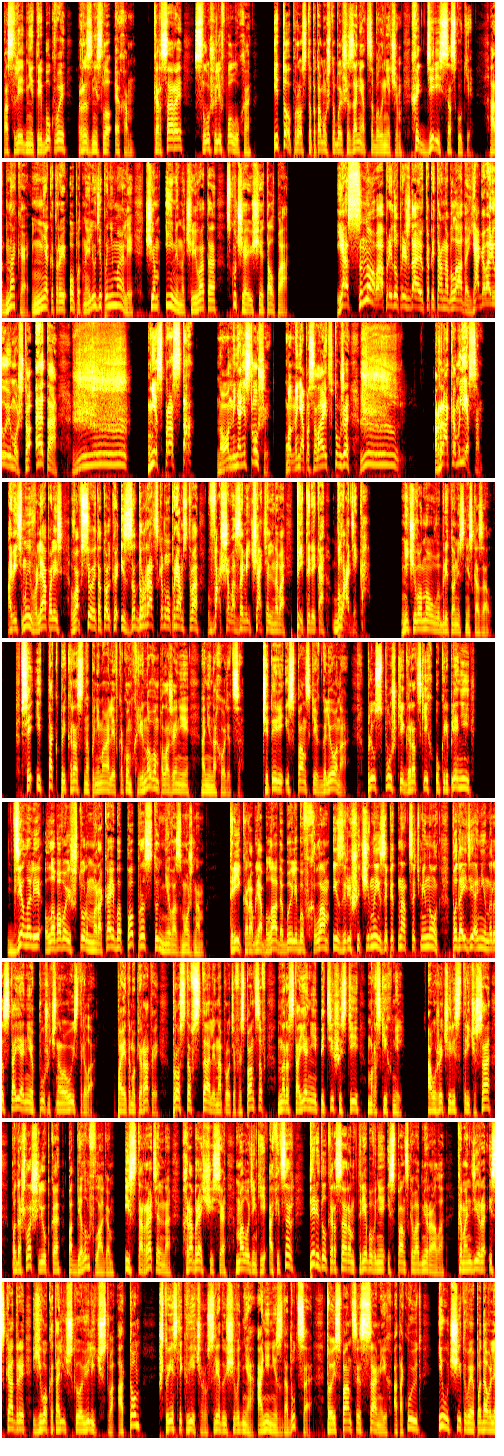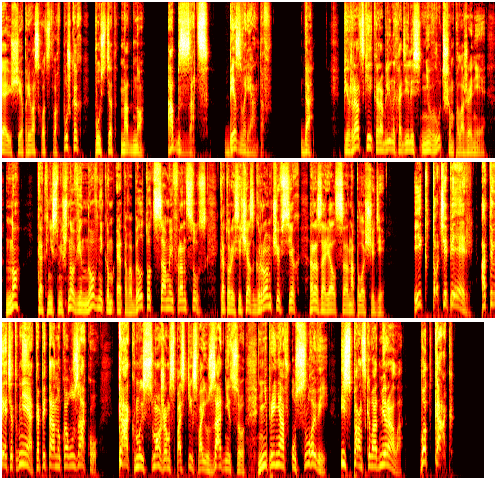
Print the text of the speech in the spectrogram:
Последние три буквы разнесло эхом. Корсары слушали в полухо. И то просто потому, что больше заняться было нечем, хоть дерись со скуки. Однако некоторые опытные люди понимали, чем именно чревата скучающая толпа. «Я снова предупреждаю капитана Блада! Я говорю ему, что это неспроста! Но он меня не слушает! Он меня посылает в ту же раком лесом! А ведь мы вляпались во все это только из-за дурацкого упрямства вашего замечательного Питерика Бладика!» Ничего нового Бретонис не сказал. Все и так прекрасно понимали, в каком хреновом положении они находятся. Четыре испанских галеона плюс пушки городских укреплений делали лобовой штурм Маракайба попросту невозможным. Три корабля Блада были бы в хлам изрешечены за 15 минут, подойди они на расстояние пушечного выстрела. Поэтому пираты просто встали напротив испанцев на расстоянии 5-6 морских миль. А уже через три часа подошла шлюпка под белым флагом, и старательно храбрящийся молоденький офицер передал корсарам требования испанского адмирала, командира эскадры его католического величества о том, что если к вечеру следующего дня они не сдадутся, то испанцы сами их атакуют и, учитывая подавляющее превосходство в пушках, пустят на дно. Абзац. Без вариантов. Да, пиратские корабли находились не в лучшем положении, но, как ни смешно, виновником этого был тот самый француз, который сейчас громче всех разорялся на площади. «И кто теперь ответит мне, капитану Каузаку, как мы сможем спасти свою задницу, не приняв условий испанского адмирала? Вот как?»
